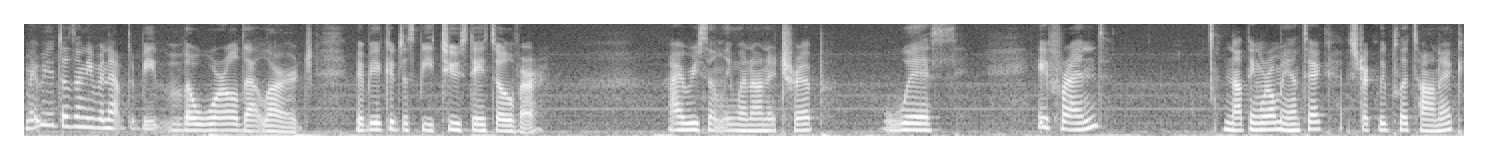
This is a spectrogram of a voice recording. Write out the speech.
Maybe it doesn't even have to be the world at large. Maybe it could just be two states over. I recently went on a trip with a friend nothing romantic, strictly platonic.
